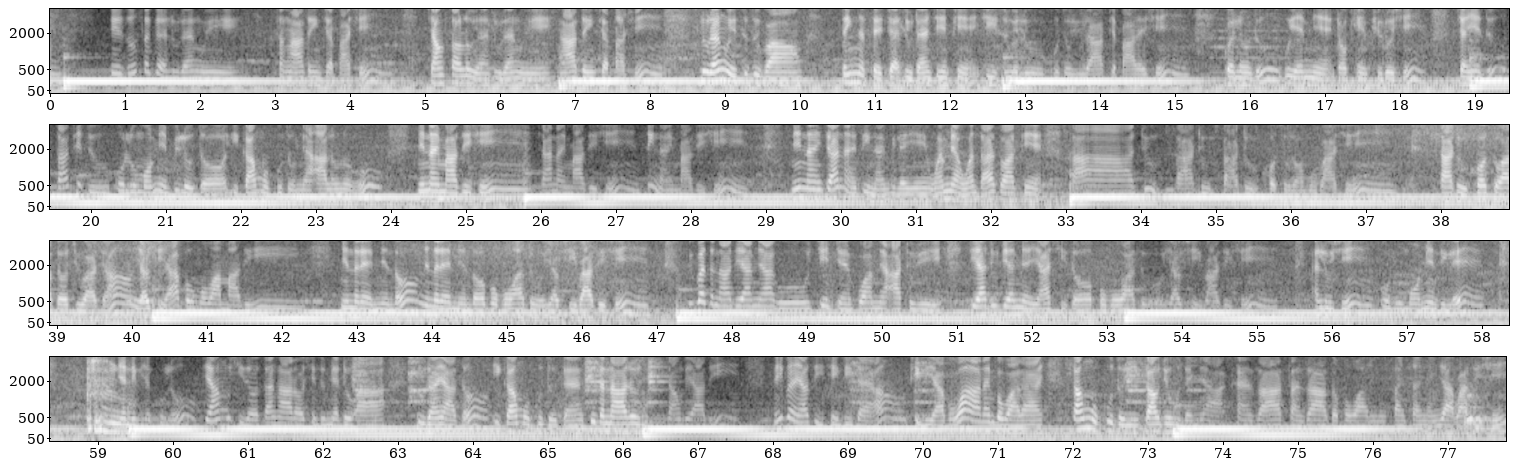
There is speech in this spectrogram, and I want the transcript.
တေစိုးစက္ကက်လူဒန်းငွေ15သိန်းကျပ်ပါရှင်။ကျောင်းဆောက်လုပ်ရန်လူဒန်းငွေ9သိန်းကျပ်ပါရှင်။လူဒန်းငွေစုစုပေါင်းသိန်း20ကျပ်လှူဒန်းခြင်းဖြင့်ရည်စူးအလူကုသိုလ်ယူတာဖြစ်ပါလေရှင်။ ကွယ်လွန်သူဦးရဲမြင့်ဒေါခင်ဖြူတို့ရှင်။ကျန်ရင်သူသားဖြစ်သူကိုလူမော်မြင့်ပြုလုပ်သောဤကောင်းမှုကုသိုလ်များအားလုံးတို့ကိုမြင်နိုင်ပါစေရှင်။ကြားနိုင်ပါစေရှင်။သိနိုင်ပါစေရှင်။မြင်နိုင်ကြားနိုင်သိနိုင်ပြီလည်းရင်ဝမ်းမြောက်ဝမ်းသာစွာဖြင့်သာဓုသာဓုသာဓုခေါ်ဆိုတော်မူပါရှင်သာဓုခေါ်ဆိုအပ်သောကျူအားကြောင့်ရောက်ရှိရာဘုံဘဝမှာသည် မြင်တဲ့မြင်သောမြင်တဲ့မြင်သောဘုံဘဝသို့ရောက်ရှိပါစေရှင်ဝိပဿနာတရားများကိုကျင့်ကြံပွားများအားထုတ်၍တရားဓုတရားမြတ်ရရှိသောဘုံဘဝသို့ရောက်ရှိပါစေရှင်အလူရှင်မြင့်သည်လေယနေ့ယခုလိုဖျားမှုရှိသောတန်ခါတော်ရှင်သူမြတ်တို့အားသူတန်းရသောဤကောင်းမှုကုသိုလ်ကံစေတနာတို့ကြောင့်တရားသည်နိဗ္ဗာန်ရောက်သည့်အချိန်တိတိုင်အောင်ဖြစ်လျာဘဝတိုင်းဘဝတိုင်း ကောင်းမှုကုသိုလ်ဤကောင်းကျိုးဟုသည်များခံစားဆန်စားသောဘဝတွေကိုပိုင်ဆိုင်နိုင်ကြပါစေရှင်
